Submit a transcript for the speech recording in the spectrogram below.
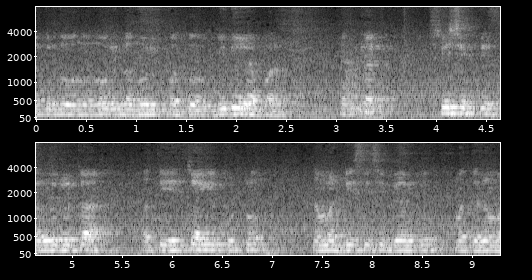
ಇದ್ರದ್ದು ಒಂದು ನೂರಿಂದ ನೂರಿಪ್ಪತ್ತು ಬೀದಿ ವ್ಯಾಪಾರ. ಮತ್ತು ಶ್ರೀಶಕ್ತಿ ಸಂಘಗಳಿಗೆ ಅತಿ ಹೆಚ್ಚಾಗಿ ಕೊಟ್ಟು ನಮ್ಮ ಡಿ ಸಿ ಸಿ ಬ್ಯಾಂಕು ಮತ್ತು ನಮ್ಮ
